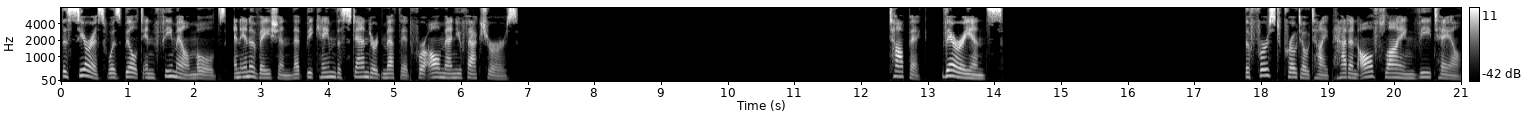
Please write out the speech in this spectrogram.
The Cirrus was built in female molds, an innovation that became the standard method for all manufacturers. Variants The first prototype had an all-flying V-tail.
